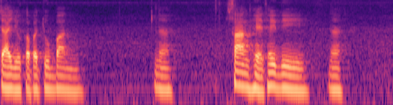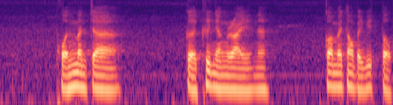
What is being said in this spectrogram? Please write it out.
ใจอยู่กับปัจจุบันนะสร้างเหตุให้ดีนะผลมันจะเกิดขึ้นอย่างไรนะก็ไม่ต้องไปวิตก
